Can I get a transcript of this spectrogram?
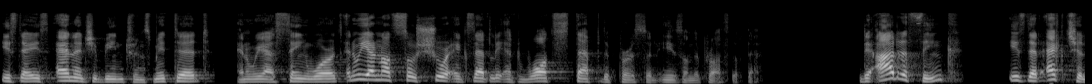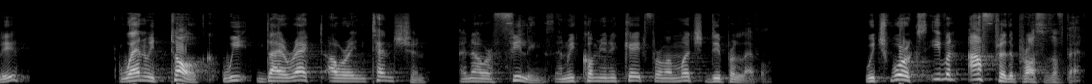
is there is energy being transmitted, and we are saying words, and we are not so sure exactly at what step the person is on the process of death. The other thing is that actually, when we talk, we direct our intention and our feelings, and we communicate from a much deeper level, which works even after the process of death.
